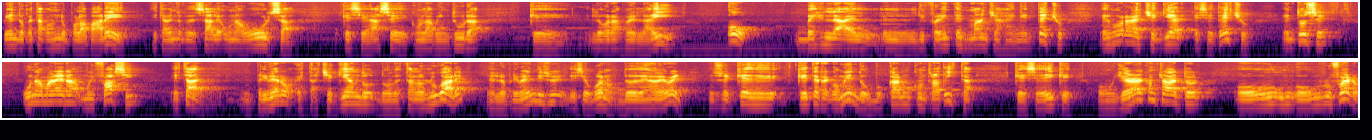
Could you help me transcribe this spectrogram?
viendo que está corriendo por la pared y estás viendo que te sale una bolsa que se hace con la pintura que logras verla ahí o ves la, el, diferentes manchas en el techo, es hora de chequear ese techo. Entonces, una manera muy fácil está, primero está chequeando dónde están los lugares, es lo primero indicio, dice, bueno, déjame ver. Entonces, ¿qué, ¿qué te recomiendo? Buscar un contratista que se dedique o un general contractor o un, rufero.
